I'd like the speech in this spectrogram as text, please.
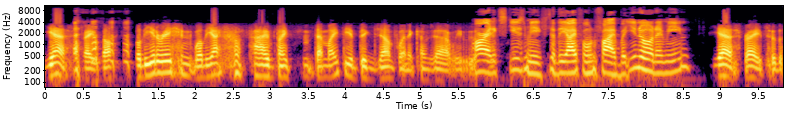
Yes, right. Well, well, the iteration, well, the iPhone five might that might be a big jump when it comes out. We, All right, excuse me to the iPhone five, but you know what I mean. Yes, right. So the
